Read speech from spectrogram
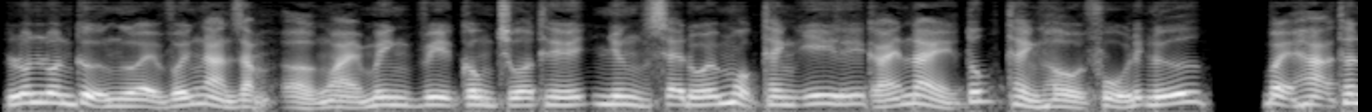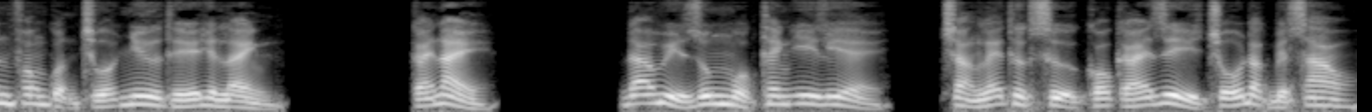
luôn luôn cự người với ngàn dặm ở ngoài minh vi công chúa thế nhưng sẽ đối một thanh y cái này túc thành hầu phủ đích nữ, bệ hạ thân phong quận chúa như thế hiền lành. Cái này, đã hủy dung một thanh y gì chẳng lẽ thực sự có cái gì chỗ đặc biệt sao?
